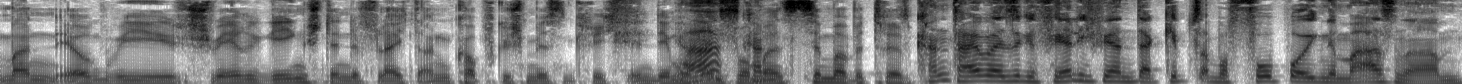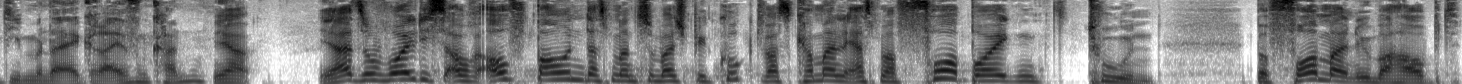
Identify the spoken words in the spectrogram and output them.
man irgendwie schwere Gegenstände vielleicht an den Kopf geschmissen kriegt, in dem Ja, Moment, es wo kann- man das Zimmer betrifft. Kann teilweise gefährlich werden. Da gibt's aber vorbeugende Maßnahmen, die man da ergreifen kann. Ja. Ja, so wollte ich es auch aufbauen, dass man zum Beispiel guckt, was kann man erstmal vorbeugend tun, bevor man überhaupt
